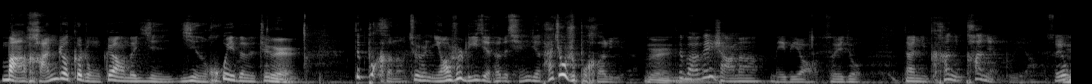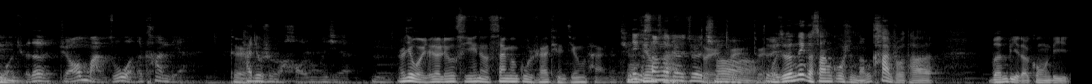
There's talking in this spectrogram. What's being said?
满含着各种各样的隐隐晦的这种对，这不可能。就是你要是理解它的情节，它就是不合理，对对吧？为啥呢？没必要，所以就，但你看看点不一样，所以我嗯觉得只要满足我的看点，对它，就是个好东西。嗯，而且我觉得刘慈欣的三个故事还挺精彩的。挺那个三个精彩就就是挺对啊对我觉得那个三个故事能看出他文笔的功力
